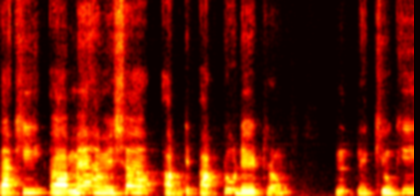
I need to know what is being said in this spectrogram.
ताकि आ, मैं हमेशा अप अप टू डेट रहूँ। क्योंकि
